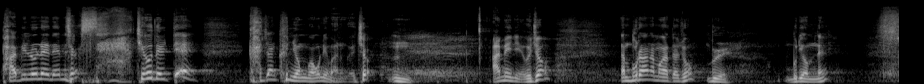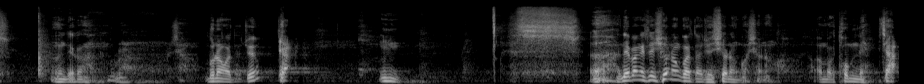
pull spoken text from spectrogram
바빌론의 냄새가 싹 제거될 때 가장 큰 영광을 임하는 거죠. 음. 아멘이에요, 그죠? 물 하나만 갖다 줘. 물. 물이 없네. 어, 내가 물. 자, 물 하나 갖다 줘요. 자, 음. 어, 내 방에서 시원한 거 갖다 줘. 시원한 거, 시원한 거. 아, 막 덥네. 자,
